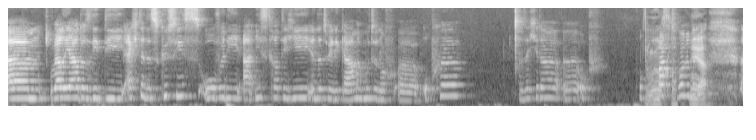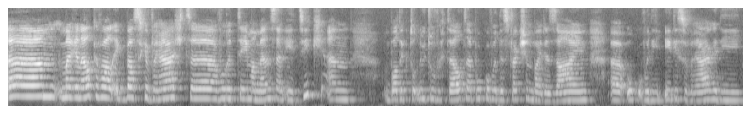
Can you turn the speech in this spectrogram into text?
Um, wel ja, dus die, die echte discussies over die AI-strategie in de Tweede Kamer moeten nog uh, opge... Zeg je dat? Uh, op opgepakt worden. Ja. Um, maar in elk geval, ik was gevraagd uh, voor het thema mens en ethiek. En wat ik tot nu toe verteld heb, ook over distraction by design, uh, ook over die ethische vragen die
